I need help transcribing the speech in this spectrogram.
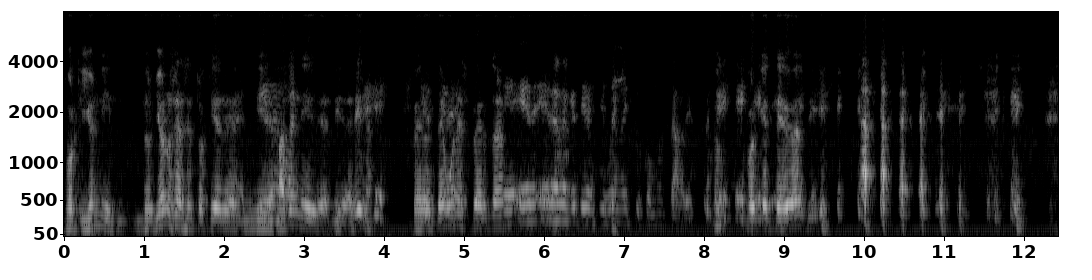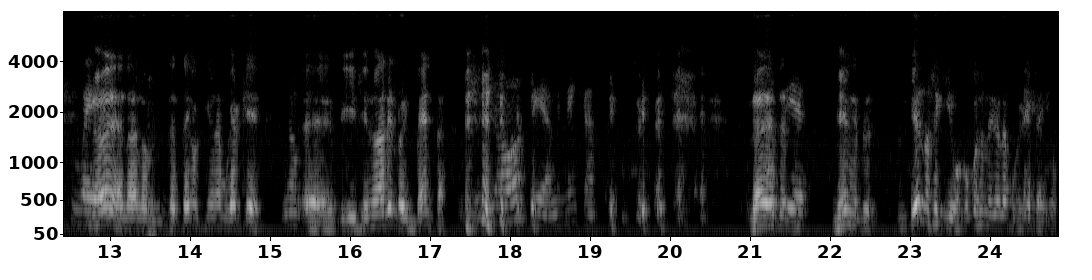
porque yo ni no, yo no sé hacer tortillas de, ni de masa ni de, ni de harina. Pero tengo una experta. Eh, era lo que te iba a decir, bueno, ¿y tú cómo sabes? Porque te veo así. bueno. No, no, no, tengo aquí una mujer que, no, pues. eh, y si no hace, lo inventa. No, sí, a mí me encanta. no, así es. Bien, Dios no se equivocó, por eso me dio la mujer que tengo.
